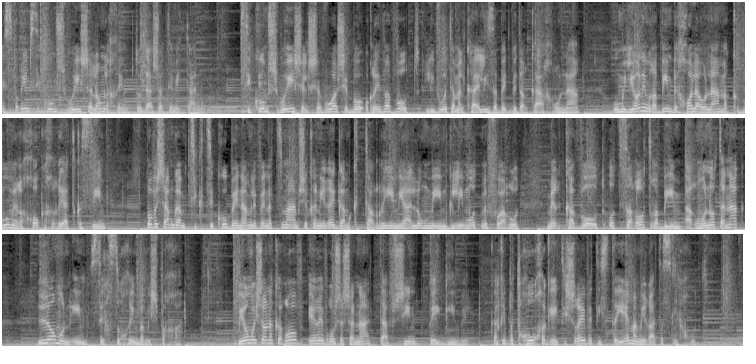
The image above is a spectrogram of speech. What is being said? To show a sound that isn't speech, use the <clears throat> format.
רבותיי ספרים, סיכום שבועי, שלום לכם, תודה שאתם איתנו. סיכום שבועי של שבוע שבו רבבות ליוו את המלכה אליזבת בדרכה האחרונה, ומיליונים רבים בכל העולם עקבו מרחוק אחרי הטקסים. פה ושם גם צקצקו בינם לבין עצמם שכנראה גם כתרים, יהלומים, גלימות מפוארות, מרכבות, אוצרות רבים, ארמונות ענק, לא מונעים סכסוכים במשפחה. ביום ראשון הקרוב, ערב ראש השנה תשפ"ג. כך ייפתחו חגי תשרי ותסתיים אמירת הסליחות.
